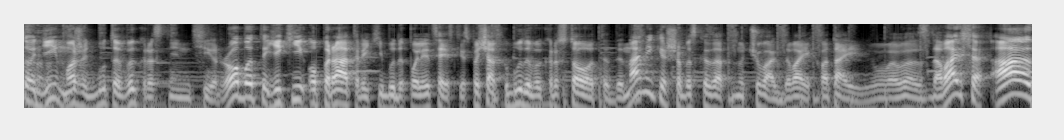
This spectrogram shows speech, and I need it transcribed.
тоді можуть бути використані ці роботи, які оператор, який буде поліцейський, спочатку буде використовувати динаміки, щоб сказати: ну чувак, давай хватай, здавайся. А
